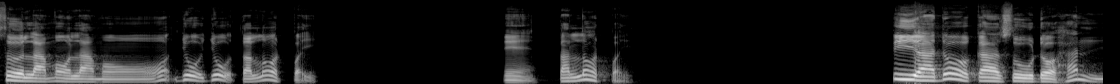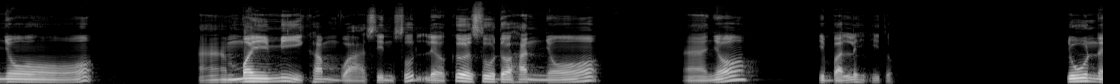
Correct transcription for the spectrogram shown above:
เซอลาโมลาโมโยโยตลอดไปเนี่ยตลอดไปติยาโดกาสูโดหันโยไม่มีคำว่าสิ้นสุดแล้วเกิดสูโดหันโยอ่าโย ibalik itu อยู่ใน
